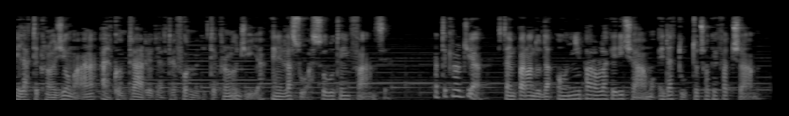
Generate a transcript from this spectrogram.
E la tecnologia umana, al contrario di altre forme di tecnologia, è nella sua assoluta infanzia. La tecnologia sta imparando da ogni parola che diciamo e da tutto ciò che facciamo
